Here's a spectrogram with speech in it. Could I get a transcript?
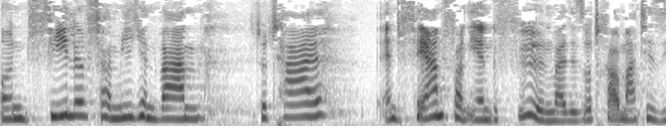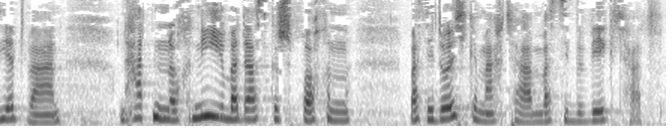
Und viele Familien waren total entfernt von ihren Gefühlen, weil sie so traumatisiert waren und hatten noch nie über das gesprochen, was sie durchgemacht haben, was sie bewegt hat.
